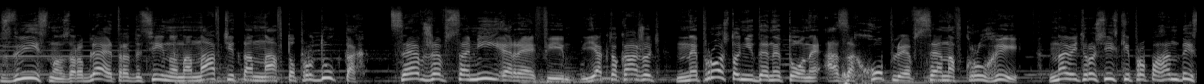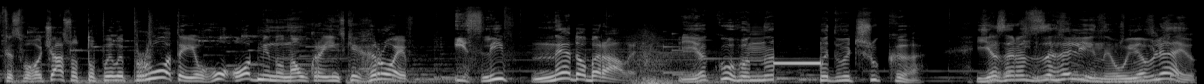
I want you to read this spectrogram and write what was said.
Звісно, заробляє традиційно на нафті та нафтопродуктах. Це вже в самій Ерефії. Як то кажуть, не просто ніде не тоне, а захоплює все навкруги. Навіть російські пропагандисти свого часу топили проти його обміну на українських героїв. І слів не добирали. Якого на Медведчука? Я зараз взагалі не уявляю,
